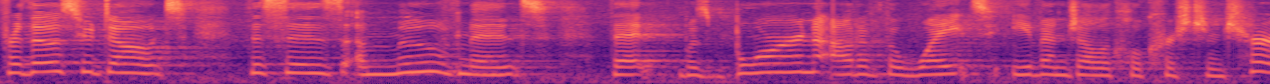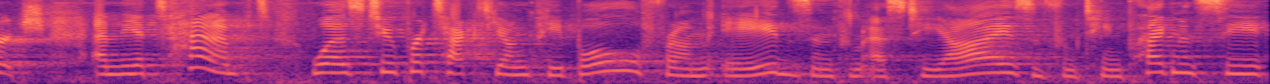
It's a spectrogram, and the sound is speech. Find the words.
For those who don't, this is a movement that was born out of the white evangelical Christian church, and the attempt was to protect young people from AIDS and from STIs and from teen pregnancy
